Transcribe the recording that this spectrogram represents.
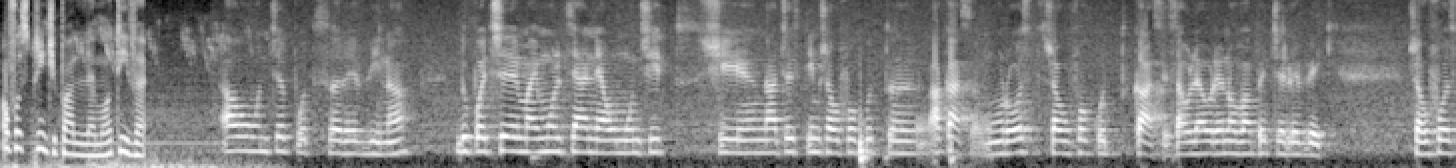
au fost principalele motive. au început să revină după ce mai mulți ani au muncit și în acest timp și-au făcut uh, acasă un rost și-au făcut case sau le-au renovat pe cele vechi și au fost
